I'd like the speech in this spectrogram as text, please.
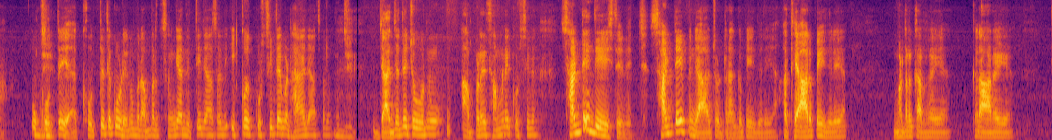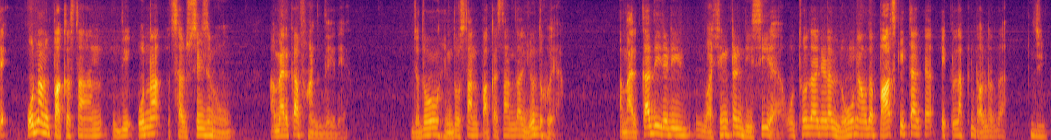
ਉਹ। ਖੋਤੇ ਆ ਖੋਤੇ ਤੇ ਘੋੜੇ ਨੂੰ ਬਰਾਬਰ ਸੰਗਿਆ ਦਿੱਤੀ ਜਾ ਸਕਦੀ ਇੱਕੋ ਕੁਰਸੀ ਤੇ ਬਿਠਾਇਆ ਜਾ ਸਕਦਾ। ਜੀ। ਜੱਜ ਤੇ ਚੋਰ ਨੂੰ ਆਪਣੇ ਸਾਹਮਣੇ ਕੁਰਸੀ ਤੇ ਸਾਡੇ ਦੇਸ਼ ਦੇ ਵਿੱਚ ਸਾਡੇ ਪੰਜਾਬ ਚੋਂ ਡਰੱਗ ਭੇਜ ਰਹੇ ਆ ਹਥਿਆਰ ਭੇਜ ਰਹੇ ਆ ਮਰਡਰ ਕਰ ਰਹੇ ਆ ਕਰਾ ਰਹੇ ਆ ਤੇ ਉਹਨਾਂ ਨੂੰ ਪਾਕਿਸਤਾਨ ਦੀ ਉਹਨਾਂ ਸਰਵਿਸਿਜ਼ ਨੂੰ ਅਮਰੀਕਾ ਫੰਡ ਦੇ ਰਿਹਾ। ਜਦੋਂ ਹਿੰਦੁਸਤਾਨ ਪਾਕਿਸਤਾਨ ਦਾ ਯੁੱਧ ਹੋਇਆ ਅਮਰੀਕਾ ਦੀ ਜਿਹੜੀ ਵਾਸ਼ਿੰਗਟਨ ਡੀਸੀ ਹੈ ਉੱਥੋਂ ਦਾ ਜਿਹੜਾ ਲੋਨ ਹੈ ਉਹਦਾ ਪਾਸ ਕੀਤਾ ਗਿਆ 1 ਲੱਖ ਡਾਲਰ ਦਾ। ਜੀ।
